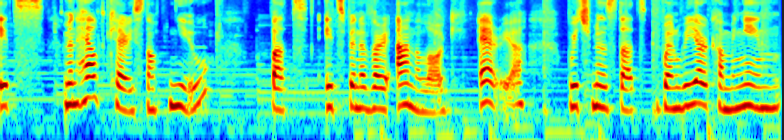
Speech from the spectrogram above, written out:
It's, I mean, healthcare is not new, but it's been a very analog area which means that when we are coming in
